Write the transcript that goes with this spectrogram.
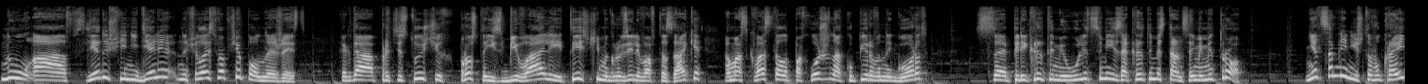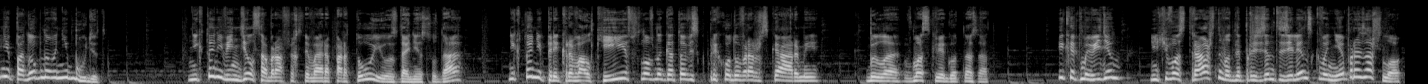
Ну, а в следующей неделе началась вообще полная жесть, когда протестующих просто избивали и тысячами грузили в автозаки, а Москва стала похожа на оккупированный город с перекрытыми улицами и закрытыми станциями метро – нет сомнений, что в Украине подобного не будет. Никто не винтил собравшихся в аэропорту и у здания суда. Никто не перекрывал Киев, словно готовясь к приходу вражеской армии, как было в Москве год назад. И, как мы видим, ничего страшного для президента Зеленского не произошло.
